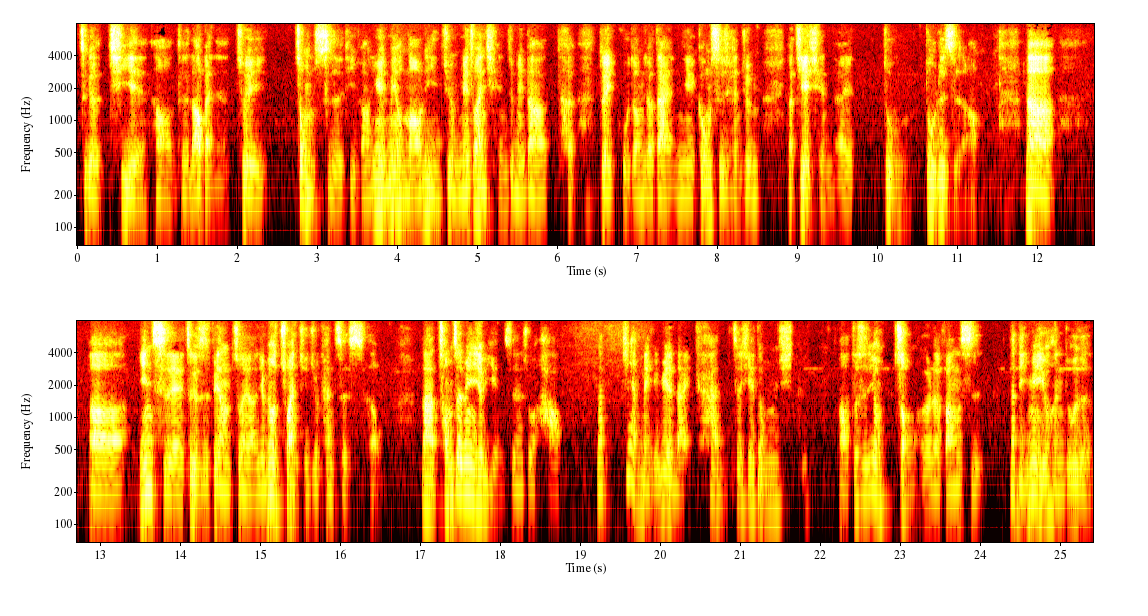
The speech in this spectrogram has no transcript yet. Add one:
这个企业啊，这个老板的最重视的地方，因为没有毛利你就没赚钱，就没办法对股东交代，你公司可能就要借钱来度度日子啊。那呃，因此哎，这个是非常重要，有没有赚钱就看这时候。那从这边就衍生说，好，那既然每个月来看这些东西啊，都是用总和的方式。那里面有很多的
